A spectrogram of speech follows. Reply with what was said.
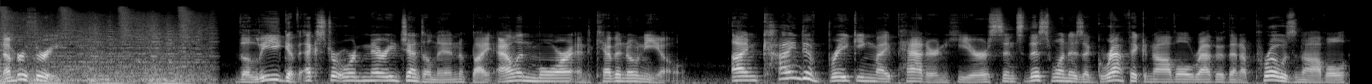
Number 3 The League of Extraordinary Gentlemen by Alan Moore and Kevin O'Neill. I'm kind of breaking my pattern here since this one is a graphic novel rather than a prose novel,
